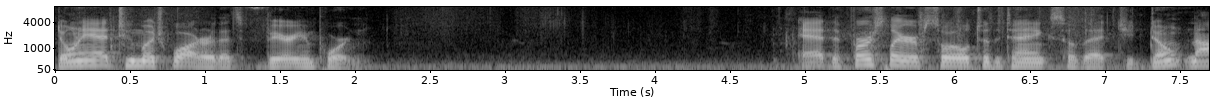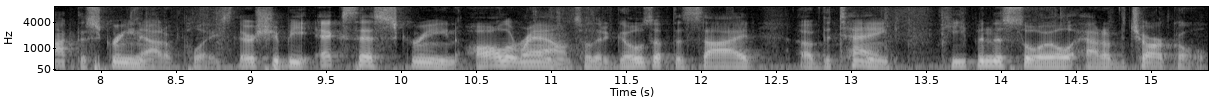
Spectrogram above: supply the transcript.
Don't add too much water, that's very important. Add the first layer of soil to the tank so that you don't knock the screen out of place. There should be excess screen all around so that it goes up the side of the tank, keeping the soil out of the charcoal.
